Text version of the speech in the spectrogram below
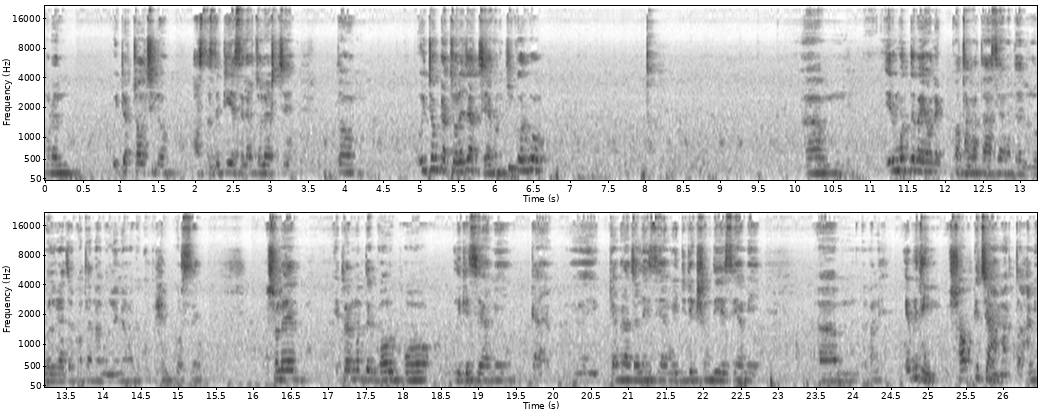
মডেল ওইটার চলছিল। আস্তে আস্তে ডিএসএলআর চলে আসছে। তো ওই চোখটা চলে যাচ্ছে, এখন কি করব? এর মধ্যে ভাই অনেক কথাবার্তা আছে আমাদের রুবেল রাজার কথা না বললেন আমাকে খুব হেল্প করছে। আসলে এটার মধ্যে গল্প লিখেছি আমি ক্যামেরা চালিয়েছি আমি ডিরেকশন দিয়েছি আমি মানে এভরিথিং সব কিছু আমার। তো আমি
